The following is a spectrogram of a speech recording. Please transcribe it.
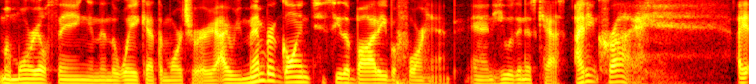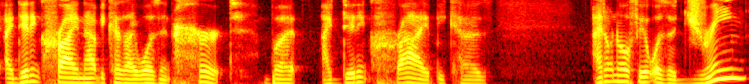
memorial thing and then the wake at the mortuary. I remember going to see the body beforehand and he was in his casket i didn't cry. I, I didn't cry not because i wasn't hurt but i didn't cry because I don't know if it was a dream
